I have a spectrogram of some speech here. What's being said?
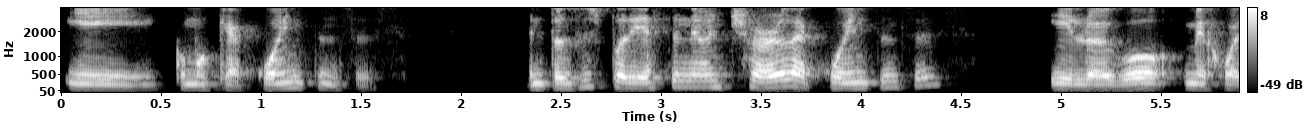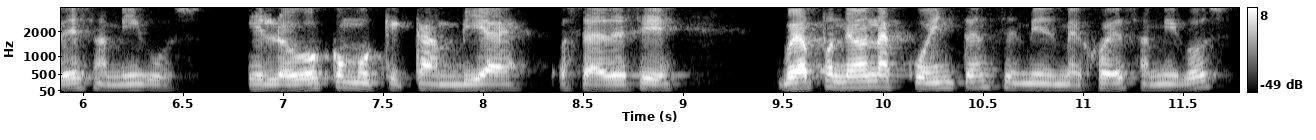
y como que acquaintances. Entonces podías tener un chorro de acquaintances y luego mejores amigos y luego como que cambiar, o sea, decir, voy a poner una acquaintance en mis mejores amigos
